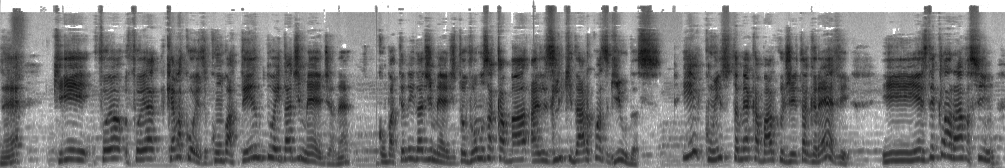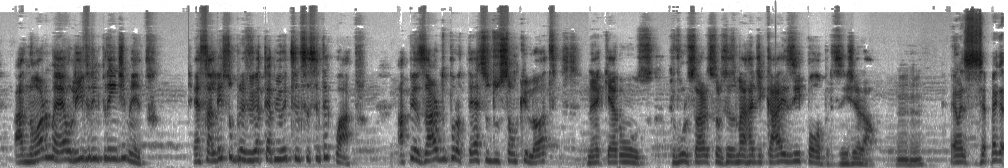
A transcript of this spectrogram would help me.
né? Que foi, foi aquela coisa, combatendo a Idade Média, né? Combatendo a Idade Média. Então vamos acabar. Eles liquidaram com as guildas. E com isso também acabaram com o direito à greve. E eles declaravam assim: a norma é o livre empreendimento. Essa lei sobreviveu até 1864 apesar do protesto do São Quilote, né, que eram os revolucionários franceses mais radicais e pobres em geral. Uhum. É, mas você pega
